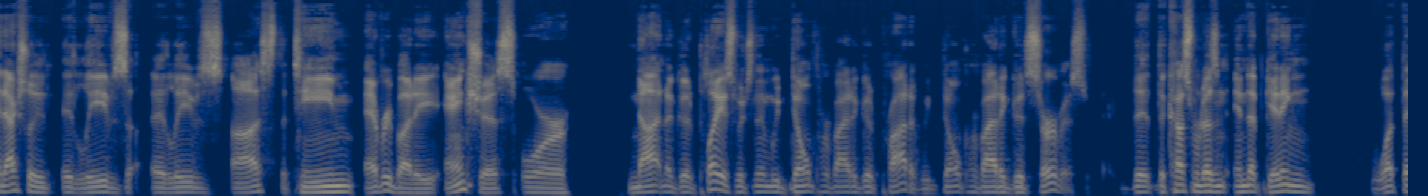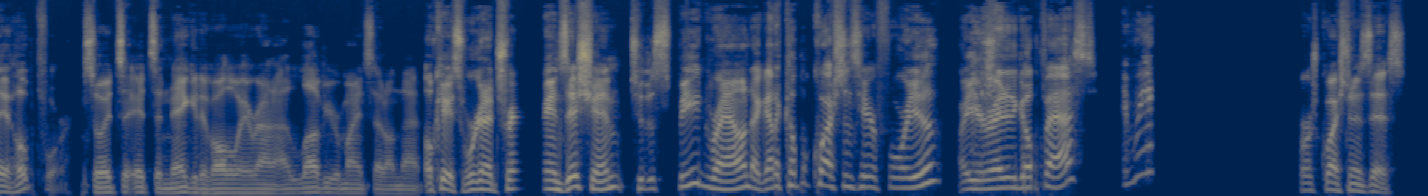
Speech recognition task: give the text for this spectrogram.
it actually it leaves it leaves us, the team, everybody anxious or not in a good place, which then we don't provide a good product. We don't provide a good service. The, the customer doesn't end up getting what they hoped for. So it's a, it's a negative all the way around. I love your mindset on that. Okay, so we're going to tra- transition to the speed round. I got a couple questions here for you. Are you ready to go fast? I'm ready. First question is this:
